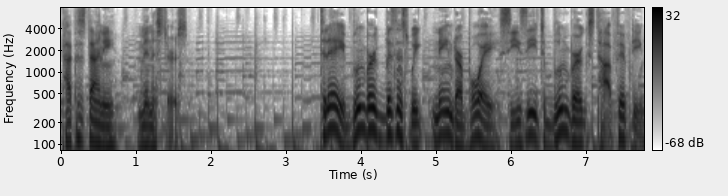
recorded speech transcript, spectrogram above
Pakistani ministers. Today, Bloomberg Businessweek named our boy CZ to Bloomberg's Top 50,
